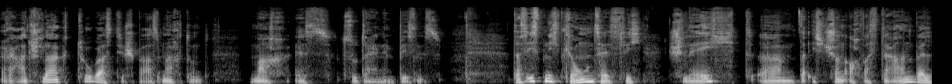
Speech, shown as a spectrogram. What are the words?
Ratschlag, tu was dir Spaß macht und mach es zu deinem Business. Das ist nicht grundsätzlich schlecht, ähm, da ist schon auch was dran, weil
